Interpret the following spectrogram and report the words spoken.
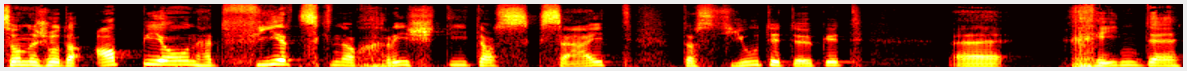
sondern schon der Appion hat 40 nach Christi das gesagt, dass die Juden dort, äh, Kinder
